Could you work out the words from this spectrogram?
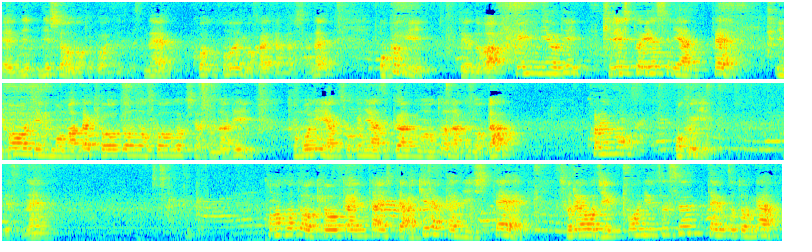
え 2, 章のところにですねここのようにも書いてありましたね。奥義っていうのは福音によりキリストイエスにあって違法人もまた共同の相続者となり共に約束に預かるものとなるのだ。これも奥義ですね。このことを教会に対して明らかにしてそれを実行に移すっていうことが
